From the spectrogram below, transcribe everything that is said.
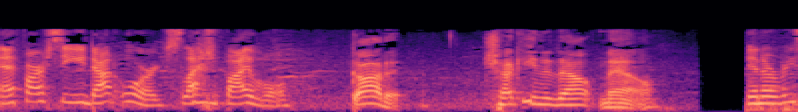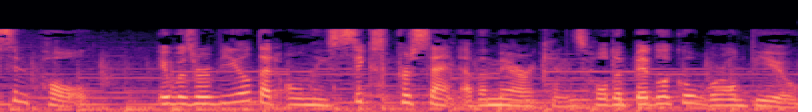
frc.org slash Bible. Got it. Checking it out now. In a recent poll, it was revealed that only 6% of Americans hold a biblical worldview.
